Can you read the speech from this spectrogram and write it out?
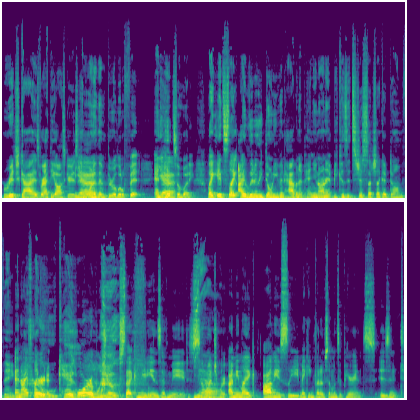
rich guys were at the Oscars, and one of them threw a little fit and Yeah. hit somebody. Like it's like I literally don't even have an opinion on it because it's just such like a dumb thing. And I've heard cares? horrible jokes that comedians have made. So much Yeah. worse. I mean, like, obviously, making fun of someone's appearance isn't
